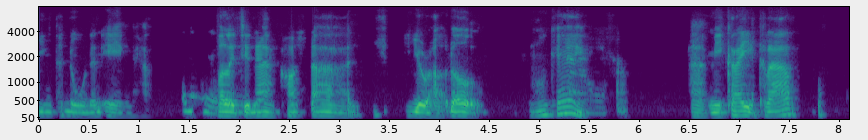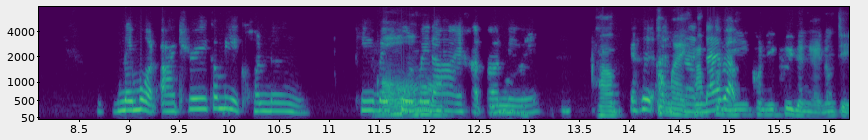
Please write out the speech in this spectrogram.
ยิงธนูนั่นเองนะครับอืม Valentina Costa Jurado โอเค ใช่ค่ะ อ่า มีใครอีกครับ ในหมวด archery ก็มีอีกคนหนึ่งที่ไม่อ๋อ พูดไม่ได้ค่ะตอนนี้ ครับก็คืออัทำนไมคนั้รับนได้คนแบบนี้คนนี้คือยังไงน้องจี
